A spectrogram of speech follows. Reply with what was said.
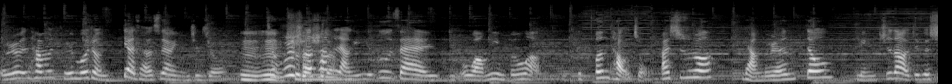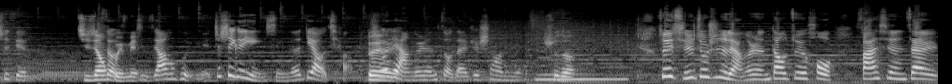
我认为他们处于某种吊桥效应之中。嗯嗯，就不是说他们两个一路在亡命奔往奔逃中，而是说。两个人都明知道这个世界即将毁灭，即将毁灭，这是一个隐形的吊桥，只有两个人走在这上面。是的，所以其实就是两个人到最后发现，在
